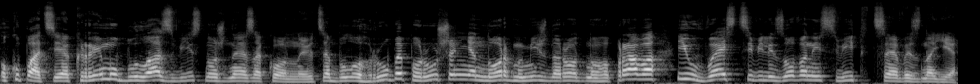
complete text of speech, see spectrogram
Окупація Криму була, звісно ж, незаконною. Це було грубе порушення норм міжнародного права, і увесь цивілізований світ це визнає.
